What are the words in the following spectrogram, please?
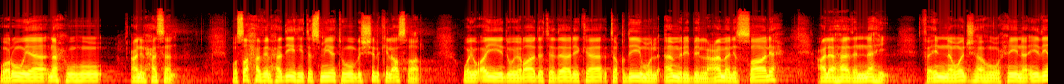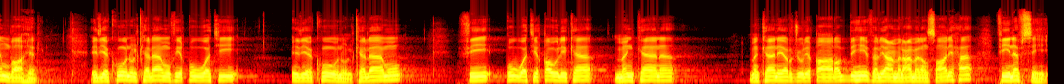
وروي نحوه عن الحسن. وصح في الحديث تسميته بالشرك الأصغر ويؤيد إرادة ذلك تقديم الأمر بالعمل الصالح على هذا النهي فإن وجهه حينئذ ظاهر. إذ يكون الكلام في قوة إذ يكون الكلام في قوة قولك من كان من كان يرجو لقاء ربه فليعمل عملا صالحا في نفسه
